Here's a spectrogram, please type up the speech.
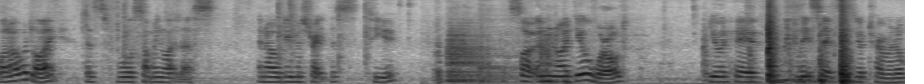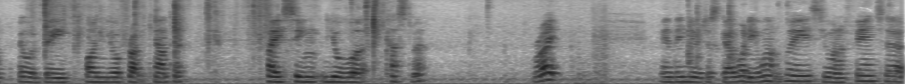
What I would like is for something like this. And I'll demonstrate this to you. So in an ideal world, you would have, let's say this is your terminal, it would be on your front counter facing your customer right? And then you'll just go, what do you want please? You want a Fanta?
